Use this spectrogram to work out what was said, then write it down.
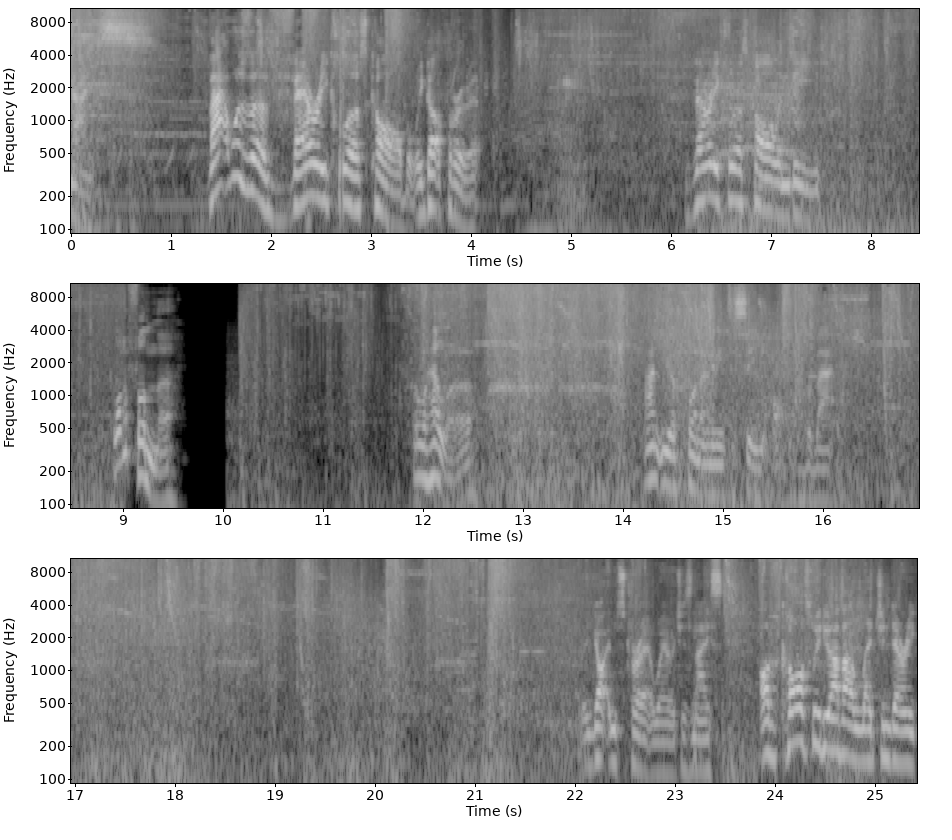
Nice. That was a very close call, but we got through it. Very close call indeed. A lot of fun though. Oh, hello. Aren't you a fun enemy to see off the bat? We got him straight away, which is nice. Of course, we do have our legendary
